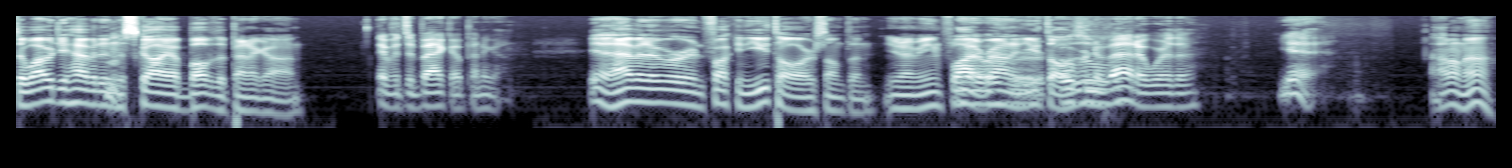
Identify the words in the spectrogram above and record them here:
So why would you have it in hmm. the sky above the Pentagon? If it's a backup Pentagon. Yeah, have it over in fucking Utah or something. You know what I mean? Fly No, around in Utah. Over Nevada, where the. Yeah. I don't know.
